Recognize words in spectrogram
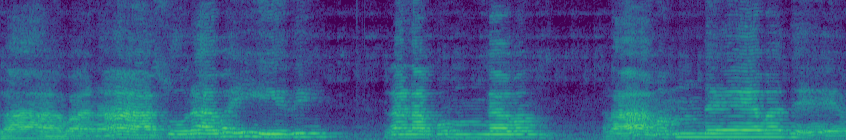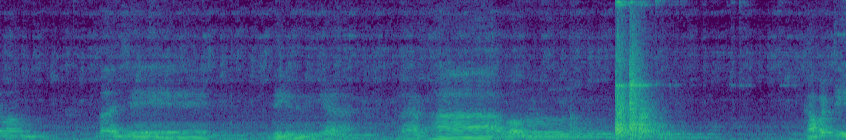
రావణాసురవైరి రణపుంగవం రామం దేవదేవం భజే దివ్య ప్రభావం. కాబట్టి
